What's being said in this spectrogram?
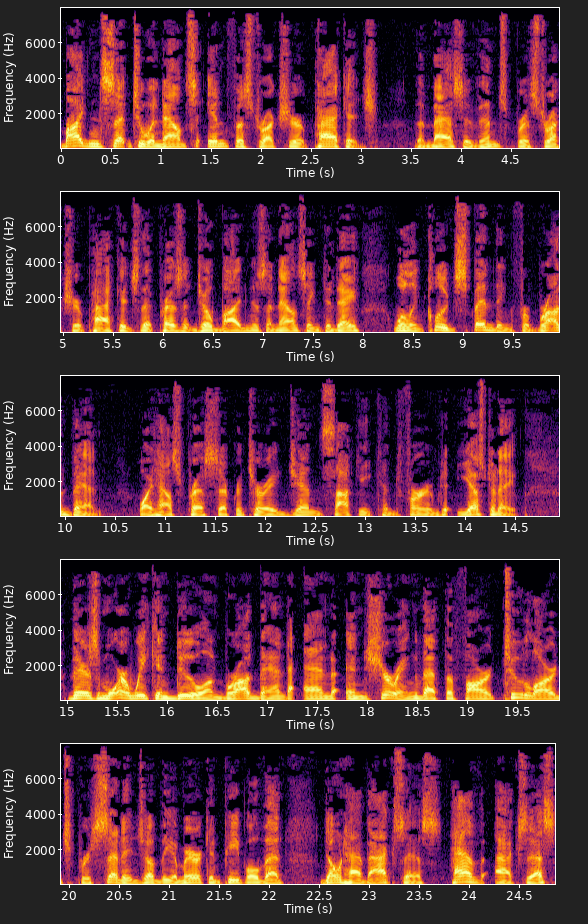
Biden set to announce infrastructure package. The massive infrastructure package that President Joe Biden is announcing today will include spending for broadband. White House Press Secretary Jen Psaki confirmed yesterday. There's more we can do on broadband and ensuring that the far too large percentage of the American people that don't have access have access,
